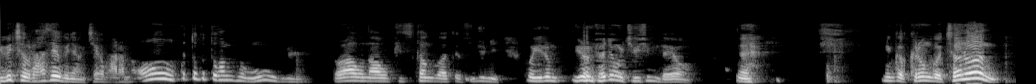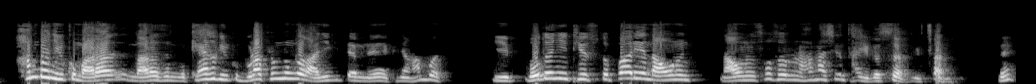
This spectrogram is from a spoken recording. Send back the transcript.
읽은 책을 하세요 그냥 제가 말하면 어 끄떡끄떡 하면서 어, 그래. 너하고 나하고 비슷한 것 같아 수준이 뭐 이런 이런 표정을 지으시면 돼요. 네. 그러니까 그런 거 저는 한 번 읽고 말아 말아서 뭐 계속 읽고 문학평론가가 아니기 때문에 그냥 한 번 이 모더니티에서도 파리에 나오는 나오는 소설은 하나씩은 다 읽었어 일단 네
